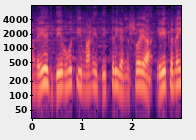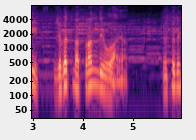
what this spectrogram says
અને એ જ દેવહૂતિ માની દીકરી અંશોયા એક નહીં જગતના ત્રણ દેવો આયા. છે ને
